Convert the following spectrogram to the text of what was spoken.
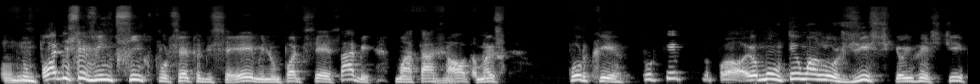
uhum. não pode ser 25% de ICM, não pode ser, sabe, uma taxa uhum. alta, mas por quê? Porque eu montei uma logística, eu investi.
